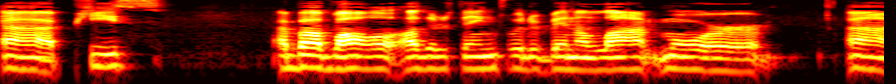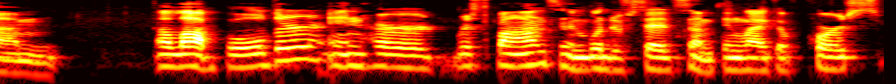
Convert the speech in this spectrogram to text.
uh, peace above all other things would have been a lot more, um, a lot bolder in her response and would have said something like, of course,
